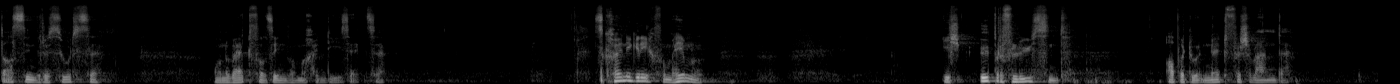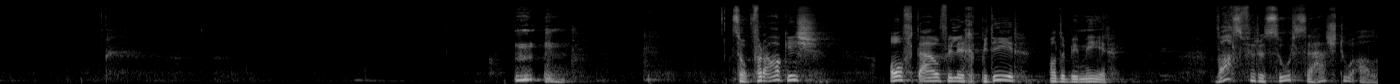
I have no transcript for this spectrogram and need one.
das sind Ressourcen, die noch wertvoll sind, die man einsetzen können. Das Königreich vom Himmel ist überflüssend, aber du nicht verschwenden. So, die Frage ist, oft auch vielleicht bei dir oder bei mir, was für Ressourcen hast du all?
